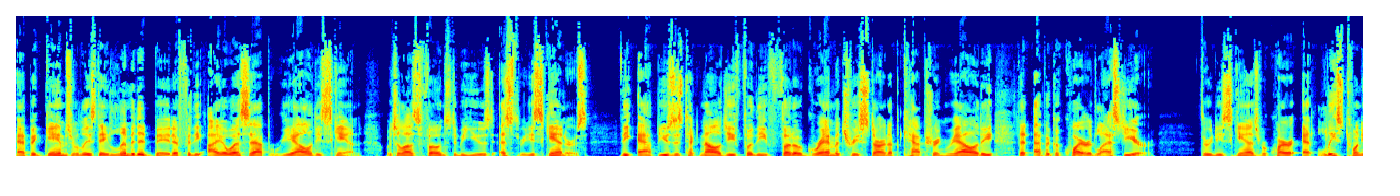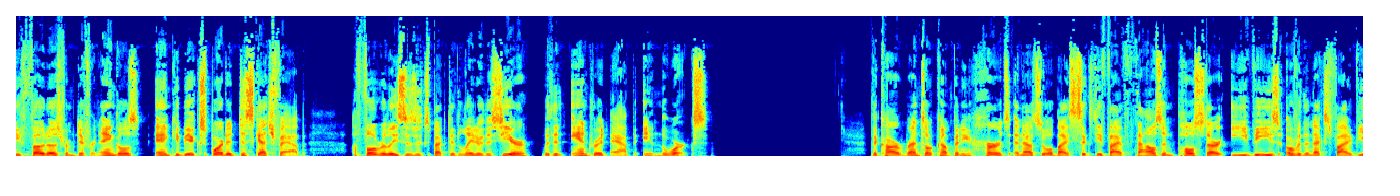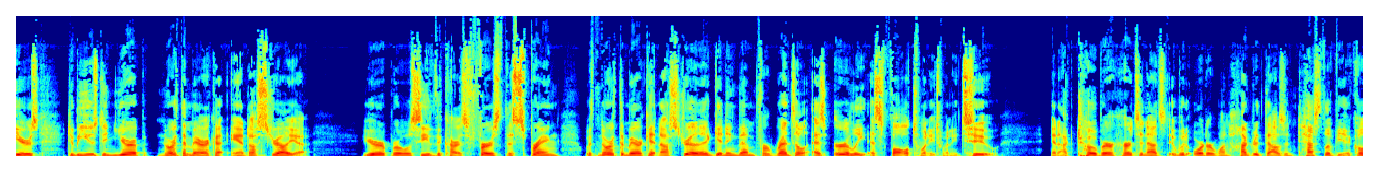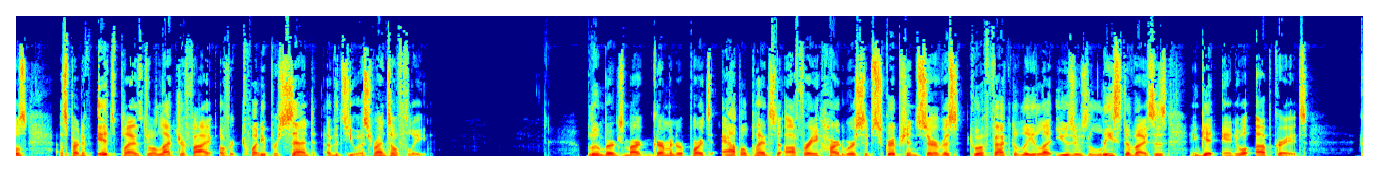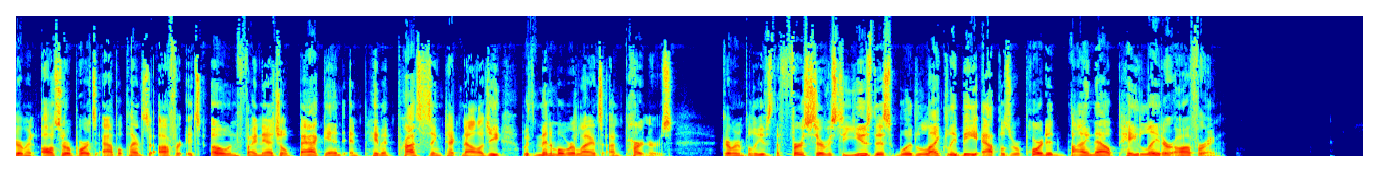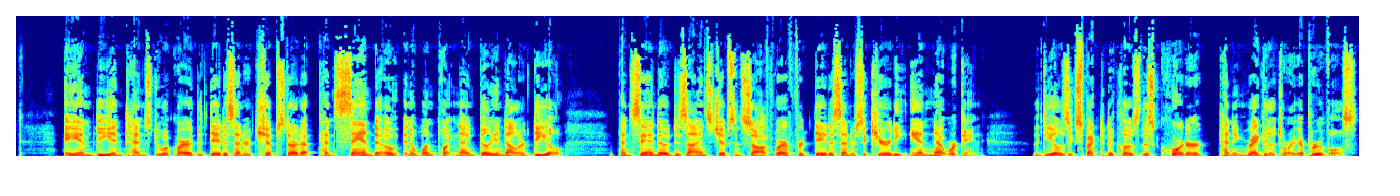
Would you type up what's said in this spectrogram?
Epic Games released a limited beta for the iOS app Reality Scan, which allows phones to be used as 3D scanners. The app uses technology for the photogrammetry startup Capturing Reality that Epic acquired last year. 3D scans require at least 20 photos from different angles and can be exported to Sketchfab. A full release is expected later this year with an Android app in the works. The car rental company Hertz announced it will buy 65,000 Polestar EVs over the next five years to be used in Europe, North America, and Australia. Europe will receive the cars first this spring, with North America and Australia getting them for rental as early as fall 2022. In October, Hertz announced it would order 100,000 Tesla vehicles as part of its plans to electrify over 20% of its U.S. rental fleet. Bloomberg's Mark Gurman reports Apple plans to offer a hardware subscription service to effectively let users lease devices and get annual upgrades. Gurman also reports Apple plans to offer its own financial backend and payment processing technology with minimal reliance on partners. Gurman believes the first service to use this would likely be Apple's reported buy now, pay later offering. AMD intends to acquire the data center chip startup Pensando in a $1.9 billion deal. Pensando designs chips and software for data center security and networking. The deal is expected to close this quarter, pending regulatory approvals.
